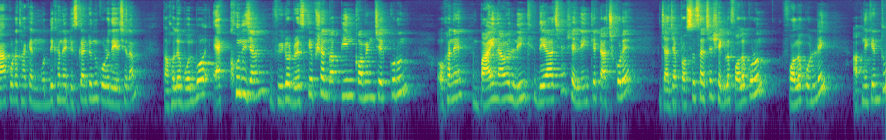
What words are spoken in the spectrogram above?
না করে থাকেন, মধ্যখানে ডিসকন্টিনিউ করে দিয়েছিলাম তাহলে বলব এক্ষুনি যান ভিডিও ডিসক্রিপশন বা পিন কমেন্ট চেক করুন। ওখানে বাই নাওয়ের লিঙ্ক দেওয়া আছে, সেই লিঙ্কে টাচ করে যা যা প্রসেস আছে সেগুলো ফলো করুন। ফলো করলেই আপনি কিন্তু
